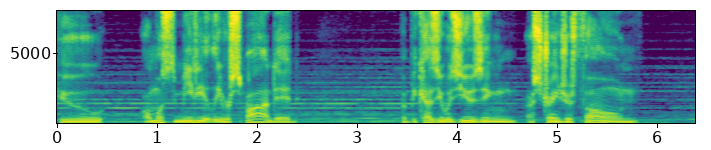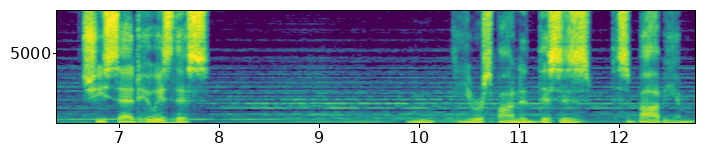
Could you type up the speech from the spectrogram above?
who almost immediately responded. But because he was using a stranger's phone, she said, Who is this? And he responded, This is this is Bobby. I'm,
